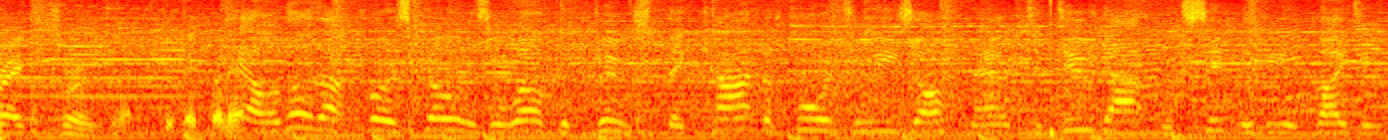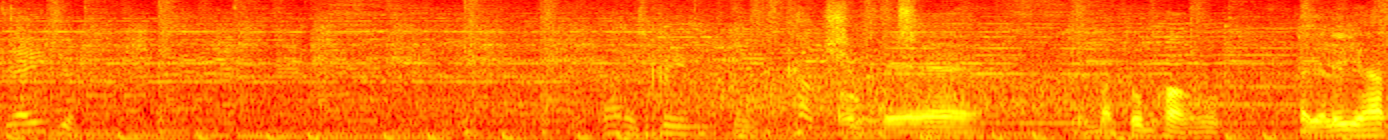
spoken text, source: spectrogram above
breakthrough. สิบเอ็ดตัวเนี้ย Yeah, although that first goal is a welcome boost, they can't afford to ease off now. To do that would simply be inviting danger. That has been cut โอ short. เคเป็นบอลทุ่มของไคเยรี่ครับ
